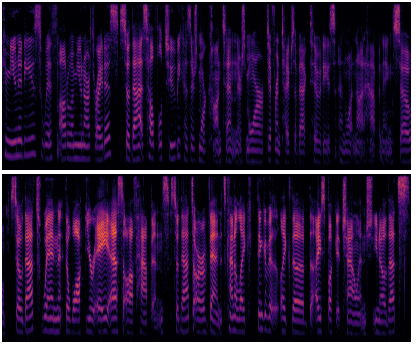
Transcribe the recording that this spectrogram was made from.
communities with autoimmune arthritis. So that's helpful too because there's more content and there's more different types of activities and whatnot happening. So so that's when the Walk Your AS Off happens. So that's our event it's kind of like think of it like the the ice bucket challenge you know that's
